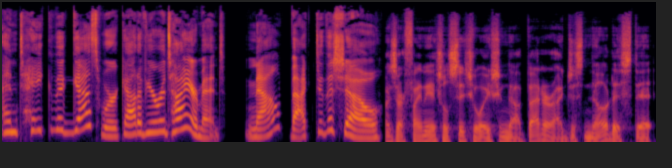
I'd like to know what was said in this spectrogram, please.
and take the guesswork out of your retirement. Now, back to the show. As our financial situation got better, I just noticed it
